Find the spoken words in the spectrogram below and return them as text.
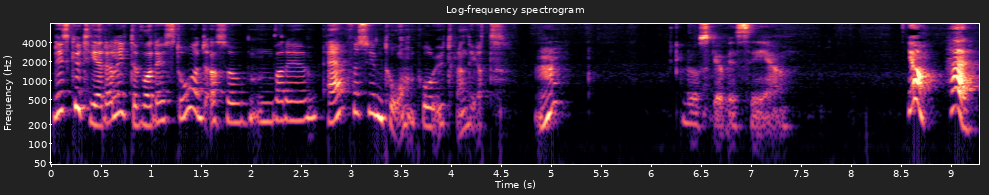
diskutera lite vad det står, alltså vad det är för symptom på utbrändhet. Då ska vi se. Ja, här.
